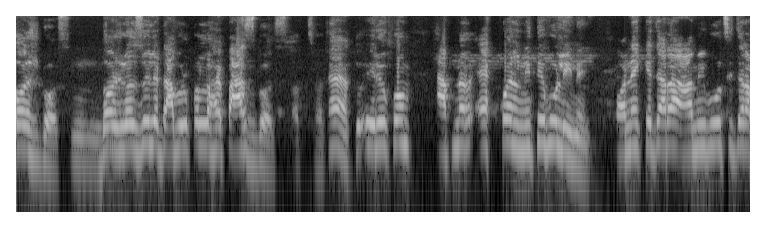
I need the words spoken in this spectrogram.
দশ গজ। দশ গজ দিলে ডাবল করলে হয় পাঁচ গজ। আচ্ছা আচ্ছা। হ্যাঁ তো এরকম আপনার এক কয়েল নিতে বলি নেই। অনেকে যারা আমি বলছি যারা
